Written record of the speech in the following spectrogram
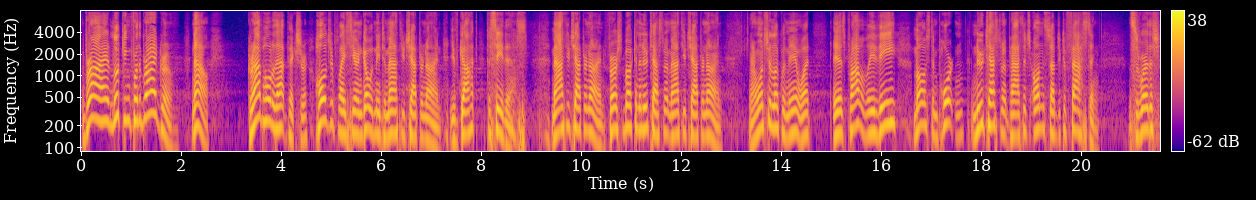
The bride looking for the bridegroom. Now, grab hold of that picture, hold your place here, and go with me to Matthew chapter 9. You've got to see this. Matthew chapter 9, first book in the New Testament, Matthew chapter 9. And I want you to look with me at what is probably the most important New Testament passage on the subject of fasting. This is where this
